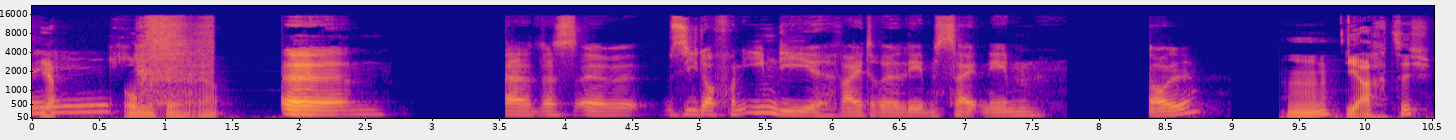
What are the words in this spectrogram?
ja, ungefähr, ja. Ähm, äh, dass äh, sie doch von ihm die weitere Lebenszeit nehmen soll. Hm, die 80?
